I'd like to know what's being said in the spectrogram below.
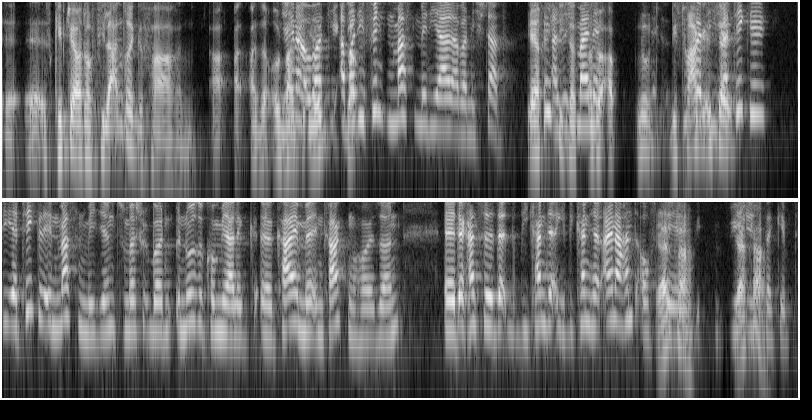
äh, es gibt ja auch noch viele andere Gefahren. Also, und Ja, man- genau, aber, die, aber die finden massenmedial aber nicht statt. ja, richtig. also ich meine, also, die Frage ist ja, Artikel, die Artikel in Massenmedien, zum Beispiel über nosokomiale äh, Keime in Krankenhäusern, äh, da kannst du, die kann, die kann ich an einer Hand aufzählen, klar. wie, wie Ja, viel es da gibt.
